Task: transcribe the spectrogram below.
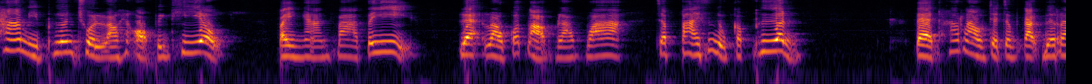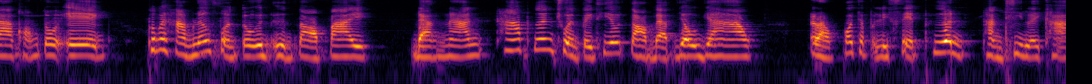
ถ้ามีเพื่อนชวนเราให้ออกไปเที่ยว ไปงานปาร์ตี้ และเราก็ตอบรับว่าจะไปสนุกกับเพื่อน แต่ถ้าเราจะจำกัดเวลาของตัวเอง เพื่อไปทำเรื่องส่วนตัวอื่นๆต่อไป ดังนั้นถ้าเพื่อนชวนไปเที่ยวต่อแบบยาวๆ เราก็จะปฏิเสธเพื่อนทันทีเลยค่ะ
